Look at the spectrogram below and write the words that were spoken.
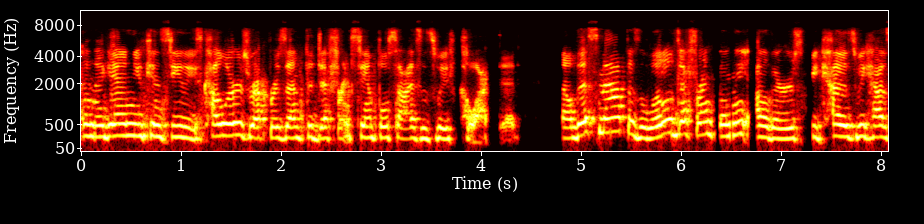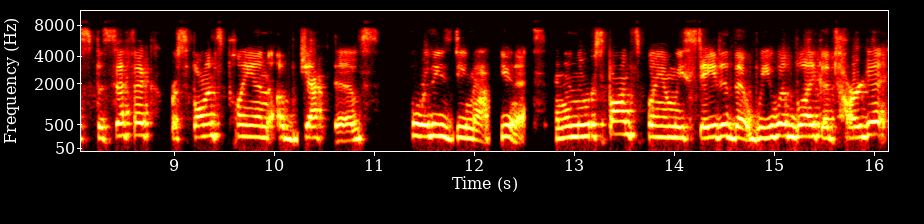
And again, you can see these colors represent the different sample sizes we've collected. Now this map is a little different than the others because we have specific response plan objectives for these DMAP units. And in the response plan, we stated that we would like a target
